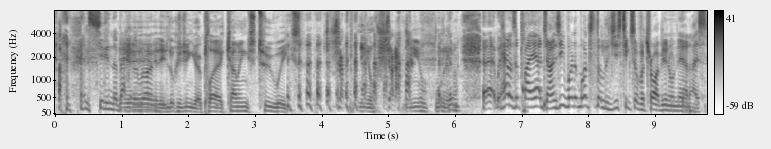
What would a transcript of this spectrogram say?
and sit in the back yeah, of the room. And he'd look at you and go, player Cummings, two two weeks. shut up, Neil. Shut up, Neil. Uh, how does it play out, Jonesy? What, what's the logistics of a tribunal nowadays?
